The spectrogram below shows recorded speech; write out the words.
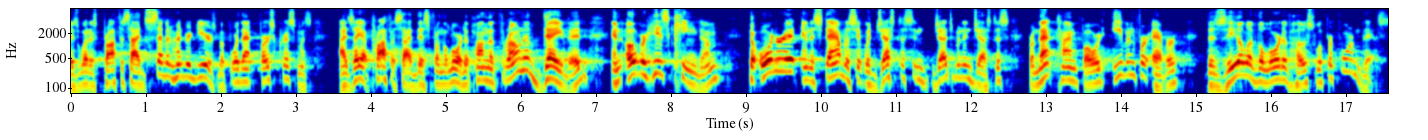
is what is prophesied 700 years before that first Christmas. Isaiah prophesied this from the Lord upon the throne of David and over his kingdom to order it and establish it with justice and judgment and justice from that time forward, even forever. The zeal of the Lord of hosts will perform this.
